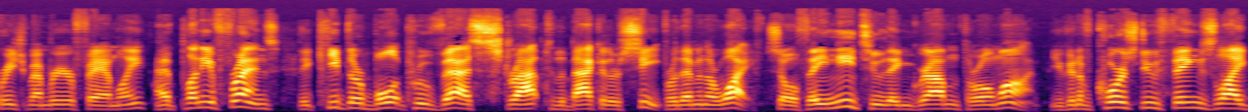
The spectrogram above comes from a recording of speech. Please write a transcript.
for each member of your family. I have plenty of friends that keep their bulletproof vests strapped to the back of their seat for them and their wife. So if they need to, they can grab them, throw them on. You can of course do things like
